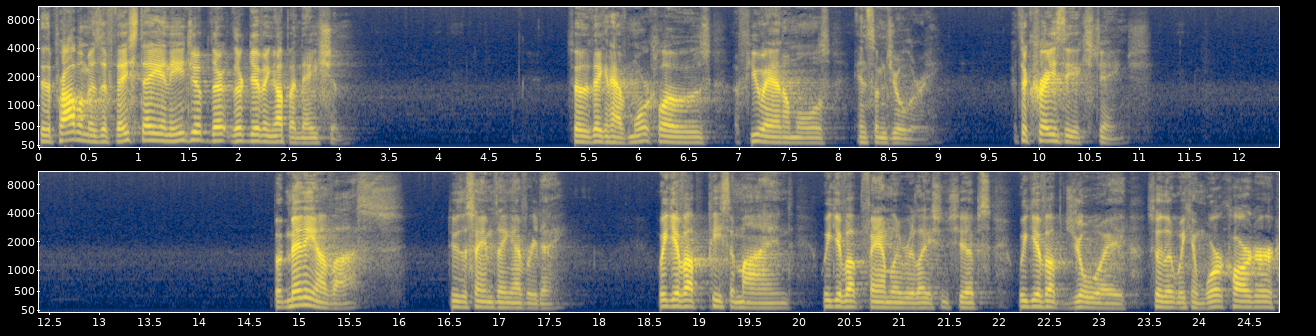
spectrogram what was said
See, the problem is if they stay in Egypt, they're, they're giving up a nation so that they can have more clothes, a few animals, and some jewelry. It's a crazy exchange. But many of us do the same thing every day. We give up peace of mind. We give up family relationships. We give up joy so that we can work harder,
